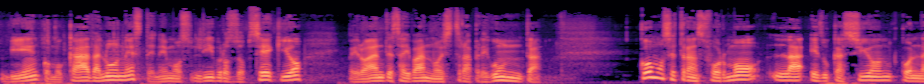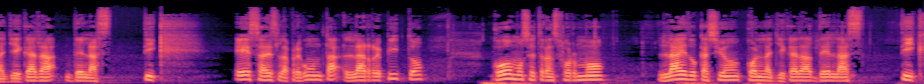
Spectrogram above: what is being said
Bien, como cada lunes tenemos libros de obsequio, pero antes ahí va nuestra pregunta. ¿Cómo se transformó la educación con la llegada de las TIC? Esa es la pregunta, la repito. ¿Cómo se transformó la educación con la llegada de las TIC?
